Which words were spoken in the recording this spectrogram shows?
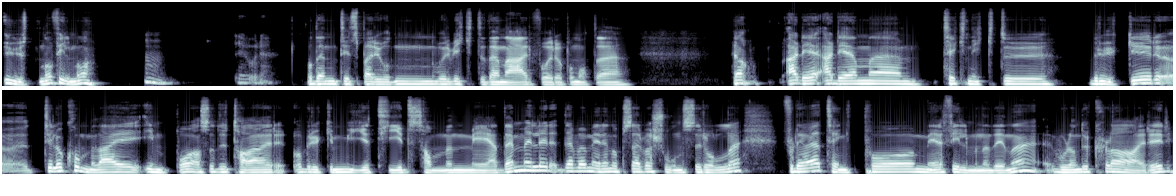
uten å filme, da. Mm, det gjorde jeg. Og den tidsperioden, hvor viktig den er for å på en måte Ja, er det, er det en eh, teknikk du bruker øh, til å komme deg innpå? Altså du tar og bruker mye tid sammen med dem, eller det var mer en observasjonsrolle? For det har jeg tenkt på med filmene dine, hvordan du klarer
